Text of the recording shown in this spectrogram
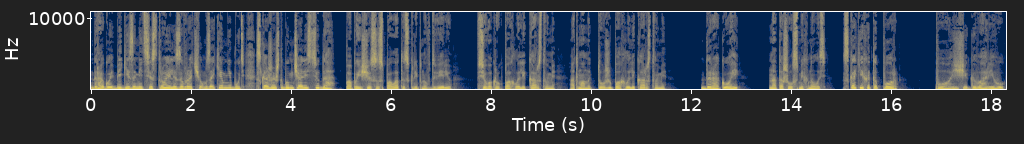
Дорогой, беги за медсестрой или за врачом, за кем-нибудь. Скажи, чтобы мчались сюда. Папа исчез из палаты, скрипнув дверью. Все вокруг пахло лекарствами, от мамы тоже пахло лекарствами. Дорогой? Наташа усмехнулась. С каких это пор? Позже говорю,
